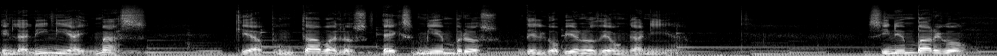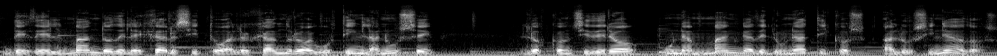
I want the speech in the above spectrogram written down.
en la línea y más que apuntaba a los ex miembros del gobierno de Onganía. Sin embargo, desde el mando del ejército, Alejandro Agustín Lanuse los consideró una manga de lunáticos alucinados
